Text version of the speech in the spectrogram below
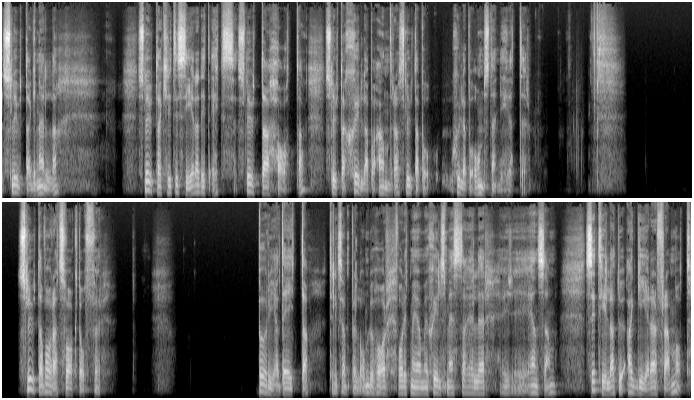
sluta gnälla. Sluta kritisera ditt ex. Sluta hata. Sluta skylla på andra. Sluta på skylla på omständigheter. Sluta vara ett svagt offer. Börja dejta. Till exempel om du har varit med om en skilsmässa eller är ensam. Se till att du agerar framåt.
